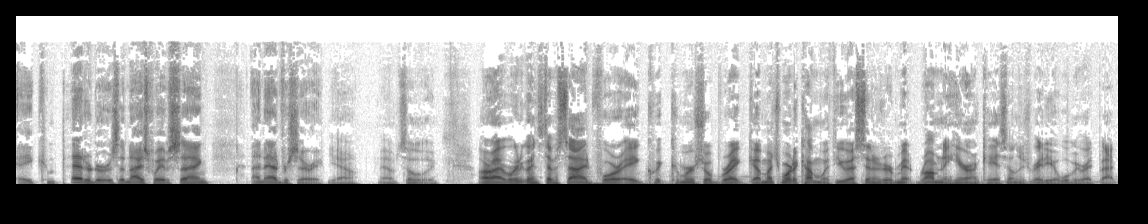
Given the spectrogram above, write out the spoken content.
a competitor is a nice way of saying an adversary. Yeah. Absolutely. All right, we're going to go ahead and step aside for a quick commercial break. Uh, much more to come with U.S. Senator Mitt Romney here on KSL News Radio. We'll be right back.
